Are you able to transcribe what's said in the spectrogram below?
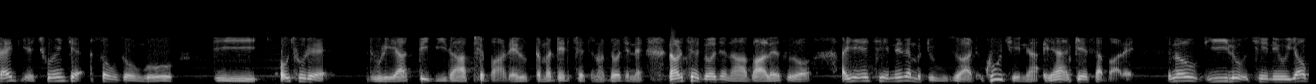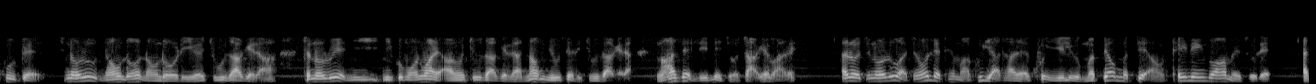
တိုင်းပြည်ချွင်းချက်အစုံစုံကိုဒီအုပ်ချုပ်တဲ့လူတွေကတိပြီးသားဖြစ်ပါတယ်လို့တမတစ်တစ်ချက်ကျွန်တော်ပြောချင်တယ်နောက်တစ်ချက်ပြောချင်တာကဘာလဲဆိုတော့အရင်အခြေအနေနဲ့မတူဘူးဆိုတာအခုအခြေအနေကအရင်အကဲဆက်ပါတယ်ကျွန်တော်တို့ဒီလိုအခြေအနေကိုရောက်ဖို့အတွက်ကျွန်တော်တို့နောင်တော်နောင်တော်တွေရကြိုးစားခဲ့တာကျွန်တော်တို့ရဲ့ညီညီကိုမောင်တို့တွေအားလုံးကြိုးစားခဲ့တာနောက်မျိုးဆက်တွေကြိုးစားခဲ့တာ54နှစ်ကျော်ကြာခဲ့ပါတယ် အဲ့တော့ကျွန်တော်တို့ကကျွန်တော်လက်ထဲမှာအခုရထားတဲ့အခွင့်အရေးလေးကိုမပြောက်မပြက်အောင်ထိန်းသိမ်းသွားမယ်ဆိုတဲ့အ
